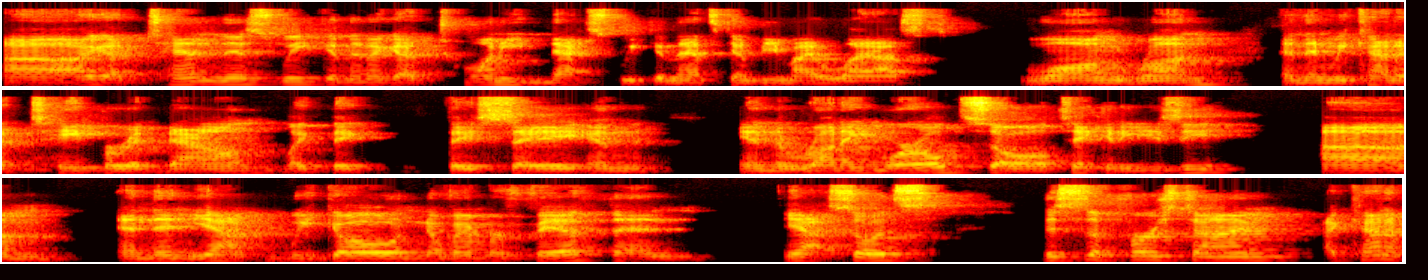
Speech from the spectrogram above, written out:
Uh, I got 10 this week, and then I got 20 next week, and that's going to be my last long run. And then we kind of taper it down, like they they say in in the running world. So I'll take it easy. Um, and then yeah, we go November 5th, and yeah, so it's this is the first time I kind of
